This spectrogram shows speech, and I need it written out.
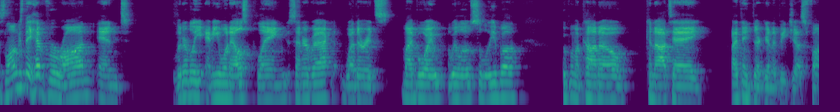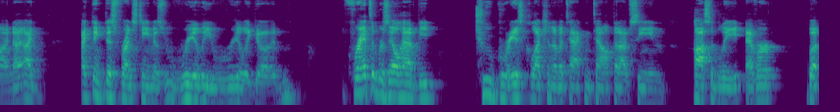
as long as they have Varane and literally anyone else playing center back, whether it's my boy Willow Saliba, Upamecano, Konaté, I think they're going to be just fine. I, I I think this French team is really, really good. France and Brazil have the two greatest collection of attacking talent that I've seen possibly ever. But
